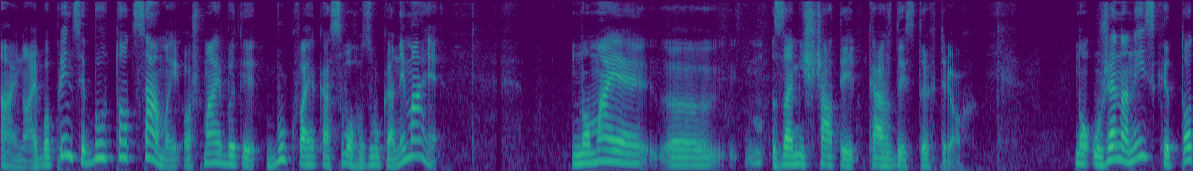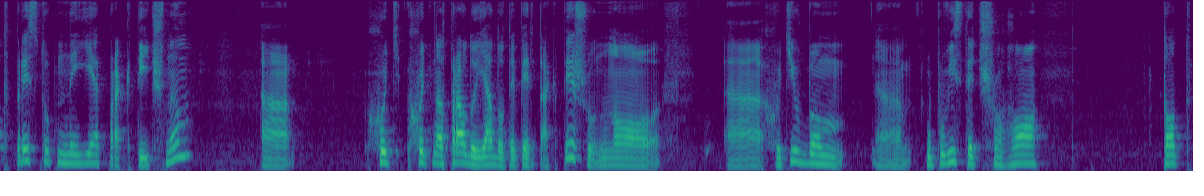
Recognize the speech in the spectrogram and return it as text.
daszką. Ай, ну або принцип був тот самий. Ось має бути буква, яка свого звука не має, но має е, заміщати кожний з тих трьох. Ну, уже на низьки тот приступ не є практичним. А, хоч, хоч насправді я дотепер так пишу, но а, хотів би уповісти, чого тот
